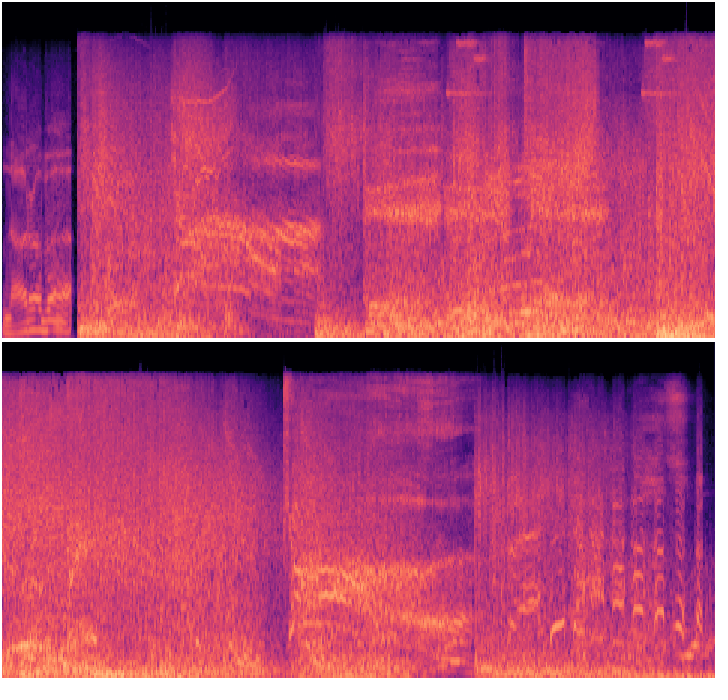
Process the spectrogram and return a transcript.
ならばラウンド2。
